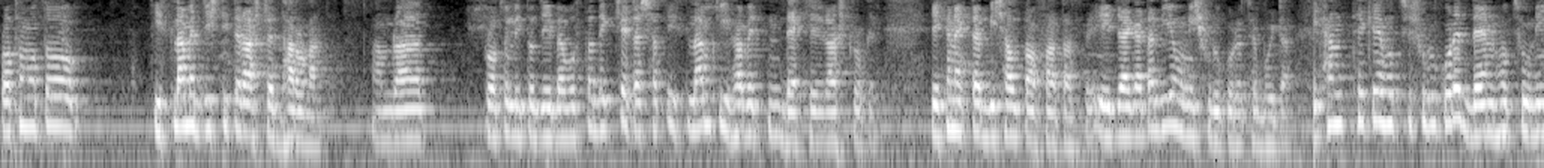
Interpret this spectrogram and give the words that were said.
প্রথমত ইসলামের দৃষ্টিতে রাষ্ট্রের ধারণা। আমরা প্রচলিত যে ব্যবস্থা দেখছি, এটার সাথে ইসলাম কীভাবে দেখে রাষ্ট্রকে? এখানে একটা বিশাল তফাত আছে। এই জায়গাটা দিয়ে উনি শুরু করেছে বইটা। এখান থেকে হচ্ছে শুরু করে দেন হচ্ছে উনি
